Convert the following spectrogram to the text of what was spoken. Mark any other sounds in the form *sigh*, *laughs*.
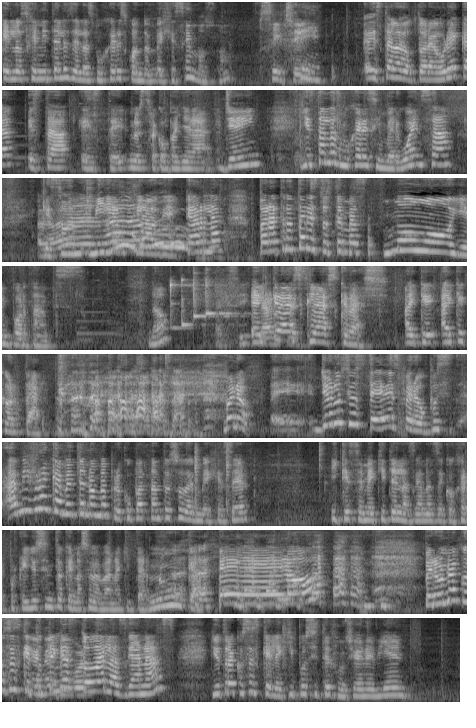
en los genitales de las mujeres cuando envejecemos, ¿no? Sí, Sí. Está la doctora Eureka, está este, nuestra compañera Jane y están las mujeres sinvergüenza, que son Miriam, Claudia y Carla, para tratar estos temas muy importantes. ¿No? Sí, El claro crash, crash, crash. Hay que, hay que cortar. *laughs* bueno, eh, yo no sé ustedes, pero pues a mí francamente no me preocupa tanto eso de envejecer y que se me quiten las ganas de coger, porque yo siento que no se me van a quitar nunca. *laughs* Pero, pero una cosa es que tú tengas todas las ganas y otra cosa es que el equipo sí te funcione bien,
